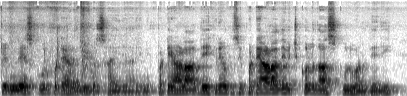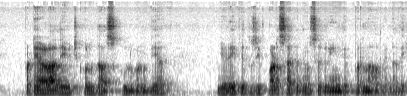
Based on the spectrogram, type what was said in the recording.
ਕਿੰਨੇ ਸਕੂਲ ਪਟਿਆਲੇ ਦੇ ਦਰਸਾਏ ਜਾ ਰਹੇ ਨੇ। ਪਟਿਆਲਾ ਦੇਖ ਰਹੇ ਹੋ ਤੁਸੀਂ, ਪਟਿਆਲਾ ਦੇ ਵਿੱਚ ਕੁੱਲ 10 ਸਕੂਲ ਬਣਦੇ ਆ ਜੀ। ਪਟਿਆਲਾ ਦੇ ਵਿੱਚ ਕੁੱਲ 10 ਸਕੂਲ ਬਣਦੇ ਆ। ਜਿਹੜੇ ਕਿ ਤੁਸੀਂ ਪੜ੍ਹ ਸਕਦੇ ਹੋ ਸਕਰੀਨ ਦੇ ਉੱਪਰ ਨਾਮ ਇਹਨਾਂ ਦੇ।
